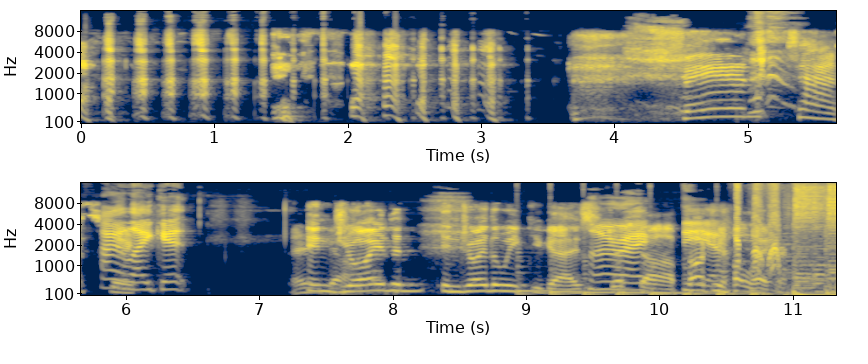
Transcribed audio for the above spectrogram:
Fantastic. I like it. There you go. enjoy the enjoy the week, you guys. All Good right. Uh, job. Talk Yeah. to y'all later.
